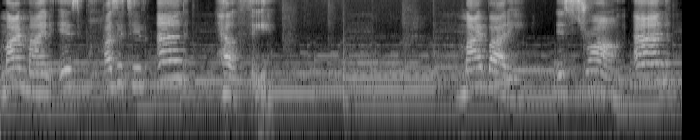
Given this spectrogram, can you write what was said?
My mind is positive and healthy. My body is strong and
